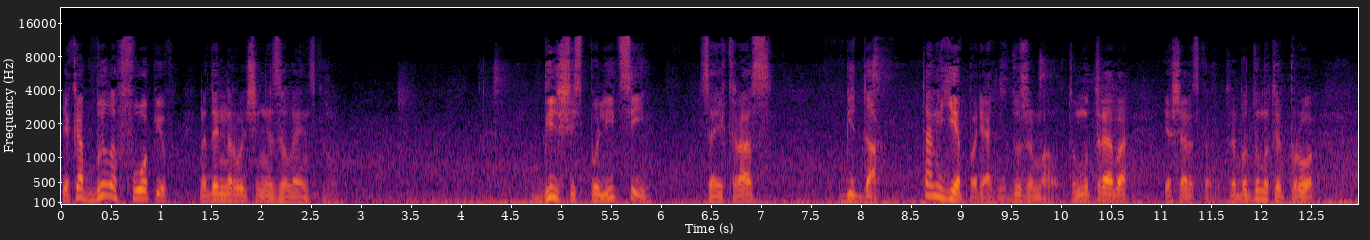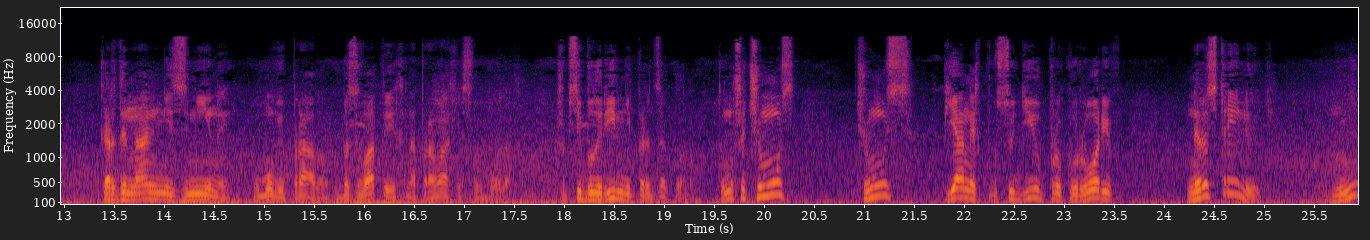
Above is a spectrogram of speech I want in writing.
яка била ФОПів на день народження Зеленського. Більшість поліції це якраз біда. Там є порядні, дуже мало. Тому треба, я ще раз кажу, треба думати про кардинальні зміни умов і правил, базувати їх на правах і свободах, щоб всі були рівні перед законом. Тому що чомусь, чомусь п'яних суддів, прокурорів не розстрілюють. Ні.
